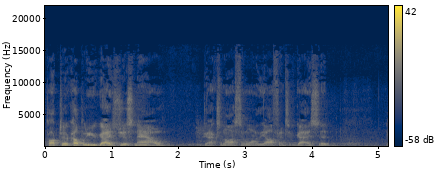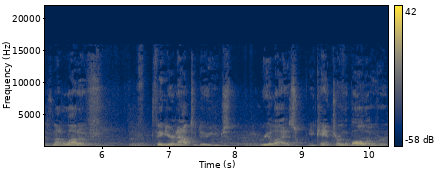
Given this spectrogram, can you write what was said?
Talked to a couple of you guys just now. Jackson Austin, one of the offensive guys, said, There's not a lot of figuring out to do. You just realize you can't turn the ball over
